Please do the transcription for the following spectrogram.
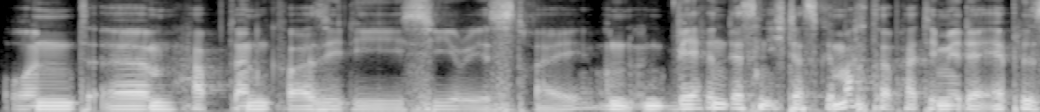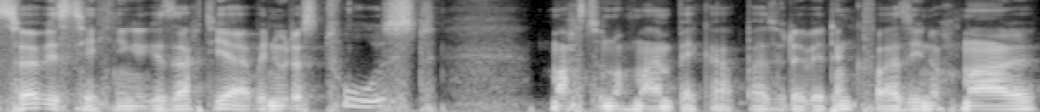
und ähm, habe dann quasi die Series 3 und, und währenddessen ich das gemacht habe, hatte mir der Apple Service Techniker gesagt, ja, wenn du das tust, machst du nochmal ein Backup. Also da wird dann quasi nochmal,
